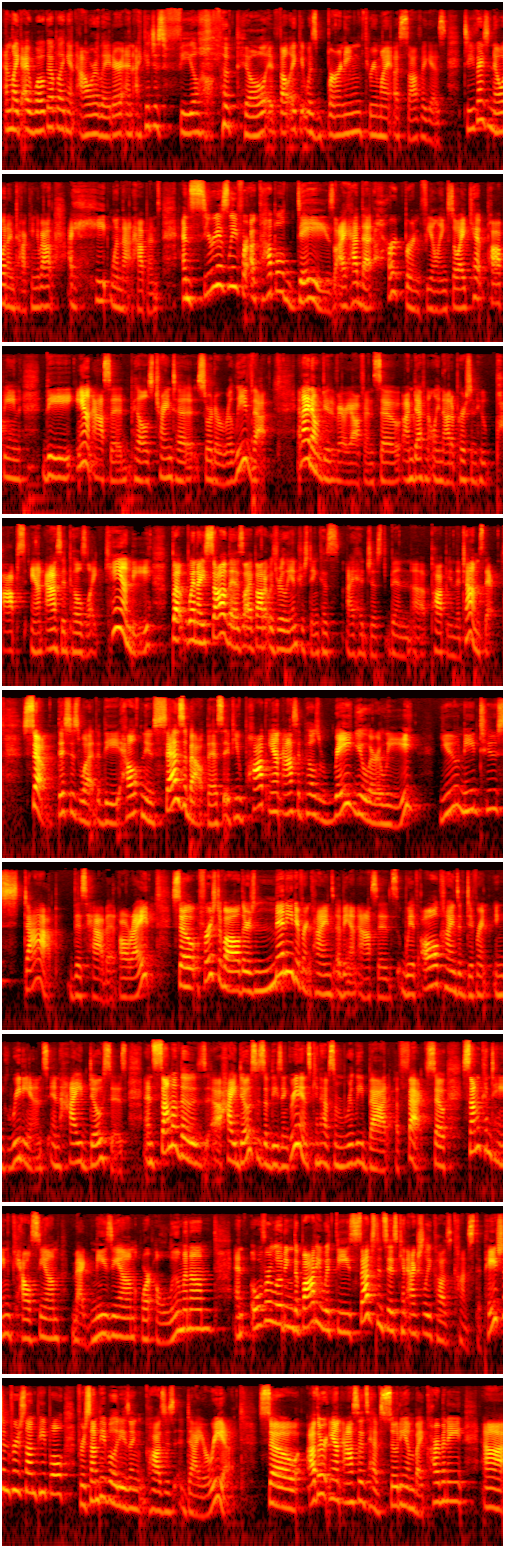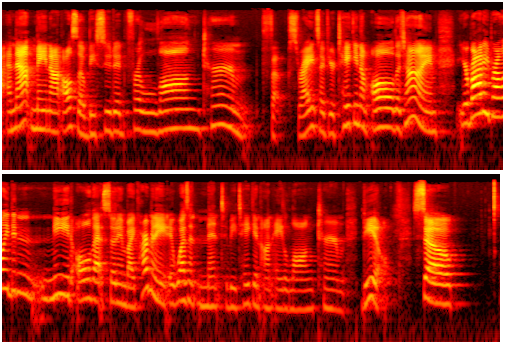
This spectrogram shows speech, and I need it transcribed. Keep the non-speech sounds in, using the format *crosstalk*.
And like I woke up like an hour later and I could just feel *laughs* the pill. It felt like it was burning through my esophagus. Do you guys know what I'm talking about? I hate when that happens. And seriously, for a couple days, I had that heartburn feeling. So I kept popping the antacid pills, trying to sort of relieve that. And I don't do it very often, so I'm definitely not a person who pops antacid pills like candy. But when I saw this, I thought it was really interesting because I had just been uh, popping the Tums there. So, this is what the health news says about this. If you pop antacid pills regularly, you need to stop this habit all right? So first of all there's many different kinds of antacids with all kinds of different ingredients in high doses. And some of those uh, high doses of these ingredients can have some really bad effects. So some contain calcium magnesium or aluminum. And overloading the body with these substances can actually cause constipation for some people. For some people it even causes diarrhea so, other antacids have sodium bicarbonate, uh, and that may not also be suited for long term folks, right? So, if you're taking them all the time, your body probably didn't need all that sodium bicarbonate. It wasn't meant to be taken on a long term deal. So,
